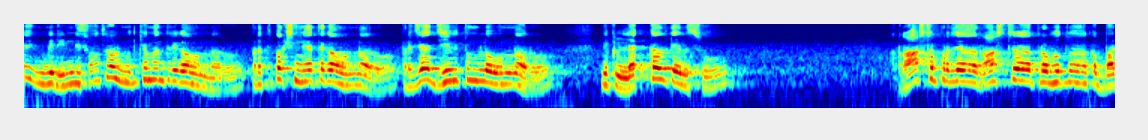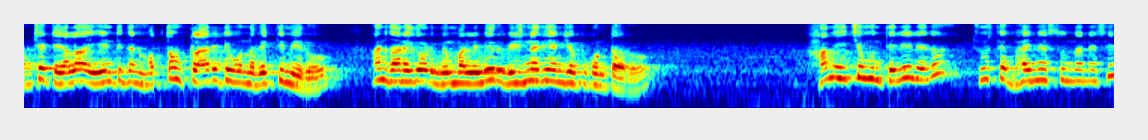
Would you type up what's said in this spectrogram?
అంటే మీరు ఇన్ని సంవత్సరాలు ముఖ్యమంత్రిగా ఉన్నారు ప్రతిపక్ష నేతగా ఉన్నారు ప్రజా జీవితంలో ఉన్నారు మీకు లెక్కలు తెలుసు. రాష్ట్ర ప్రజా రాష్ట్ర ప్రభుత్వం యొక్క బడ్జెట్ ఎలా ఏంటిదని మొత్తం క్లారిటీ ఉన్న వ్యక్తి మీరు. అండ్ దానికి తోడు మిమ్మల్ని మీరు విజనరీ అని చెప్పుకుంటారు. హామీ ఇచ్చే ముందు తెలియలేదా? చూస్తే భయం వేస్తుందనేసి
